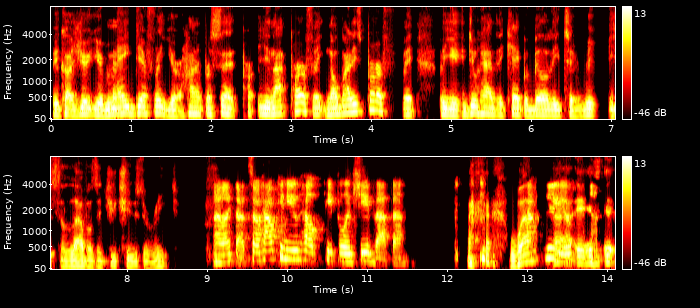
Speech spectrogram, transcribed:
because you're you're made different. You're 100. percent You're not perfect. Nobody's perfect, but you do have the capability to reach the levels that you choose to reach. I like that. So, how can you help people achieve that then? well, uh, it's, it,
